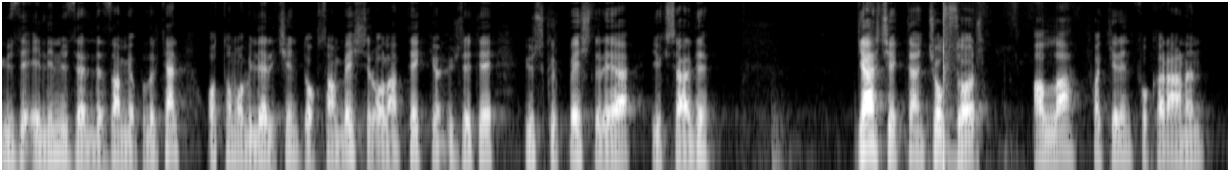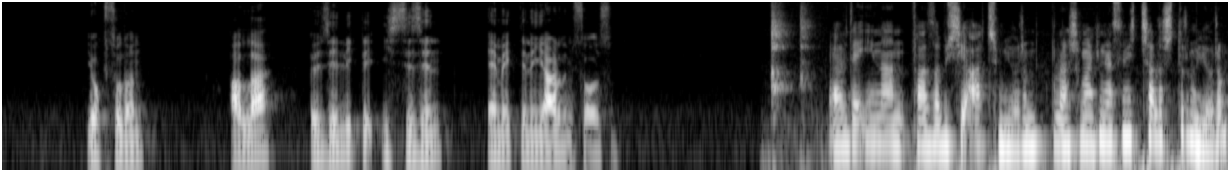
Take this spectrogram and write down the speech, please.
%50'nin üzerinde zam yapılırken otomobiller için 95 lira olan tek yön ücreti 145 liraya yükseldi. Gerçekten çok zor. Allah fakirin, fukaranın, yoksulun, Allah özellikle işsizin, emeklinin yardımcısı olsun. Evde inan fazla bir şey açmıyorum. Bulaşık makinesini hiç çalıştırmıyorum.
